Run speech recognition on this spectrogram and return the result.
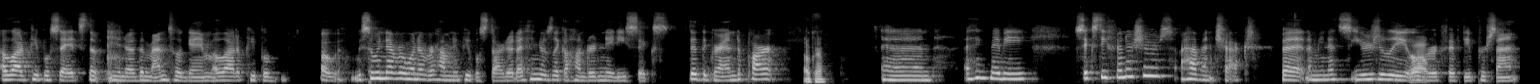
a lot of people say it's the you know the mental game. A lot of people. Oh, so we never went over how many people started. I think it was like 186 did the grand depart, okay and I think maybe 60 finishers. I haven't checked, but I mean it's usually Wow. over 50 percent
